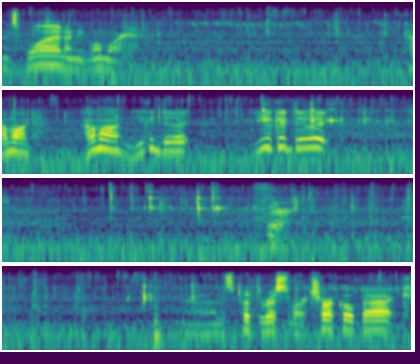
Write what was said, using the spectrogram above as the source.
That's one. I need one more. Come on. Come on. You can do it. You can do it. There. Uh, let's put the rest of our charcoal back.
